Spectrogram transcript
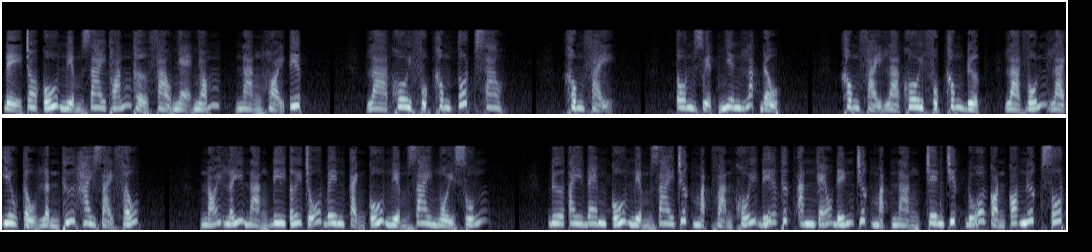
Để cho cố niệm dai thoáng thở phào nhẹ nhõm, nàng hỏi tiếp. Là khôi phục không tốt sao? Không phải. Tôn Duyệt Nhiên lắc đầu. Không phải là khôi phục không được, là vốn là yêu cầu lần thứ hai giải phẫu. Nói lấy nàng đi tới chỗ bên cạnh cố niệm dai ngồi xuống. Đưa tay đem cố niệm dai trước mặt vạn khối đĩa thức ăn kéo đến trước mặt nàng trên chiếc đũa còn có nước sốt,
